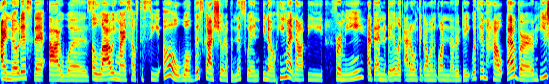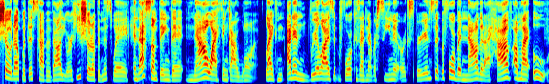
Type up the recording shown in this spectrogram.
I noticed that I was allowing myself to see, oh, well, this guy showed up in this way. And, you know, he might not be for me at the end of the day. Like, I don't think I want to go on another date with him. However, he showed up with this type of value or he showed up in this way. And that's something that now I think I want. Like, I didn't realize it before because I'd never seen it or experienced it before. But now that I have, I'm like, ooh,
